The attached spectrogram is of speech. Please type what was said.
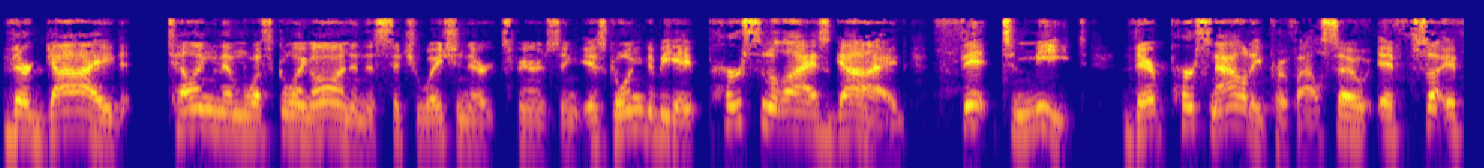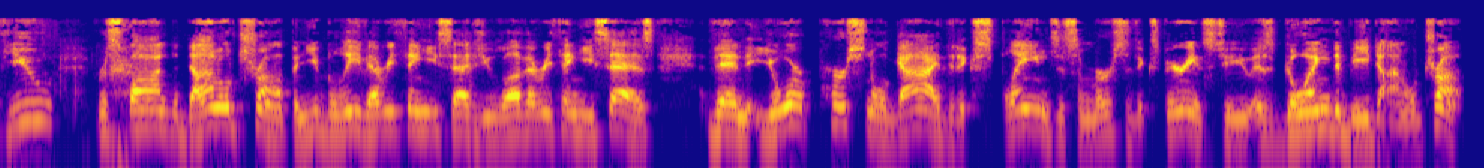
their guide telling them what's going on in this situation they're experiencing is going to be a personalized guide fit to meet their personality profile. So if so, if you respond to Donald Trump and you believe everything he says, you love everything he says, then your personal guide that explains this immersive experience to you is going to be Donald Trump,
